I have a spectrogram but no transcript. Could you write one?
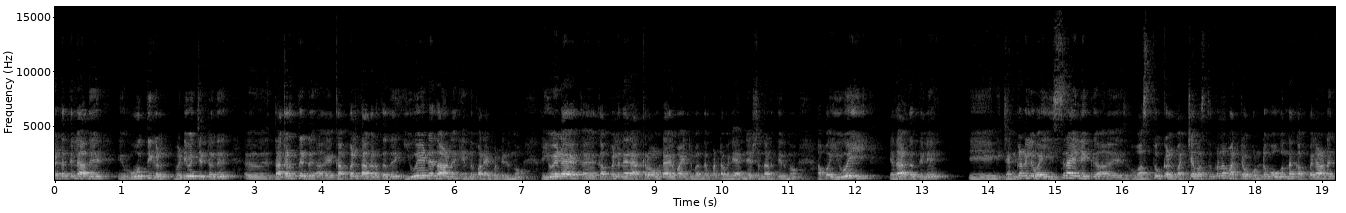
ഘട്ടത്തിൽ അത് ഹൂത്തികൾ വെടിവെച്ചിട്ടത് തകർത്തിട്ട് കപ്പൽ തകർത്തത് യു എയുടേതാണ് എന്ന് പറയപ്പെട്ടിരുന്നു. യു എയുടെ കപ്പലിന് നേരെ അക്രമം ഉണ്ടായതുമായിട്ട് ബന്ധപ്പെട്ട വലിയ അന്വേഷണം നടത്തിയിരുന്നു. അപ്പോൾ യു എ യഥാർത്ഥത്തിൽ ഈ ചെങ്കടൽ വഴി ഇസ്രായേലിലേക്ക് വസ്തുക്കൾ ഭക്ഷ്യവസ്തുക്കളോ മറ്റോ കൊണ്ടുപോകുന്ന കപ്പലാണ്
